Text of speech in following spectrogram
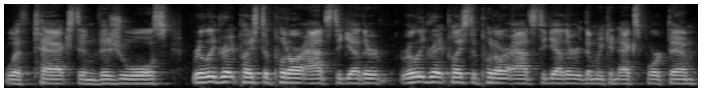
with text and visuals. Really great place to put our ads together. Really great place to put our ads together. Then we can export them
